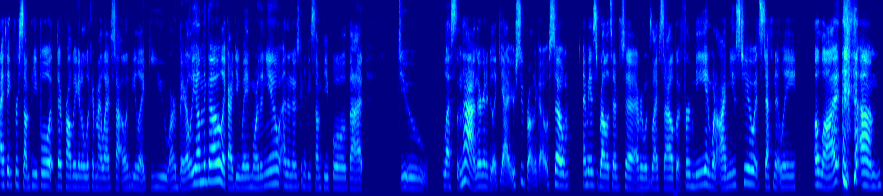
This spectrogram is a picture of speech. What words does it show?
I think for some people, they're probably going to look at my lifestyle and be like, you are barely on the go. Like, I do way more than you. And then there's going to be some people that do less than that. And they're going to be like, yeah, you're super on the go. So, I mean, it's relative to everyone's lifestyle. But for me and what I'm used to, it's definitely a lot. um,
